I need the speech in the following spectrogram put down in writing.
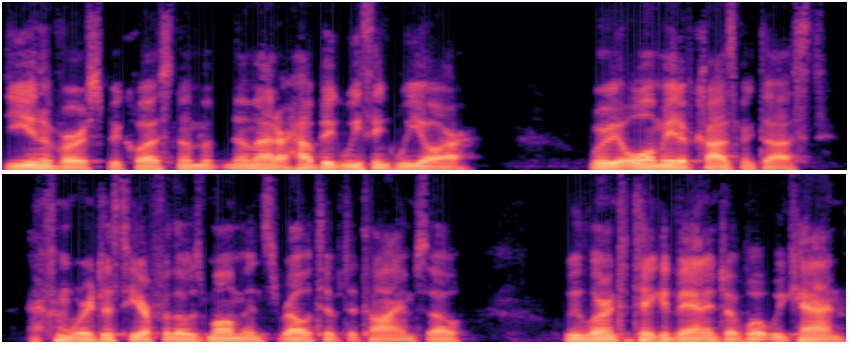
the universe because no, no matter how big we think we are, we're all made of cosmic dust. And we're just here for those moments relative to time. So we learn to take advantage of what we can.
